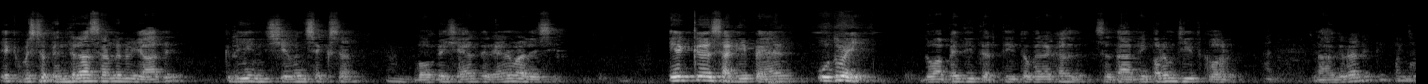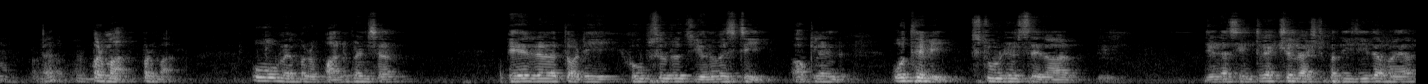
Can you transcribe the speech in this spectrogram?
ਇੱਕ ਮਿਸਟਰ ਬਿੰਦਰਾ ਸਨ ਮੈਨੂੰ ਯਾਦ ਹੈ ਕਲੀਨ ਸ਼ਿਵਨ ਸਿੱਖ ਸਨ ਬੰਬੇ ਸ਼ਹਿਰ ਦੇ ਰਹਿਣ ਵਾਲੇ ਸੀ। ਇੱਕ ਸਾਡੀ ਭੈਣ ਉਦੋਂ ਹੀ ਦੁਆਬੇ ਦੀ ਧਰਤੀ ਤੋਂ ਮੇਰਾ ਖਿਆਲ ਸਰਦਾਰਨੀ ਪਰਮਜੀਤ ਕੌਰ ਨਾਗਰਾ ਨੇ ਕੀ? ਪਰਮਾਰ ਪਰਮਾਰ ਉਹ ਮੈਂਬਰ ਆਫ ਪਾਰਲੀਮੈਂਟ ਸਨ। ਫਿਰ ਤੁਹਾਡੀ ਖੂਬਸੂਰਤ ਯੂਨੀਵਰਸਿਟੀ ਆਕਲੈਂਡ ਉੱਥੇ ਵੀ ਸਟੂਡੈਂਟਸ ਦੇ ਨਾਲ ਜਿਹੜਾ ਸੀ ਇੰਟਰੈਕਸ਼ਨ ਰਾਸ਼ਟਰਪਤੀ ਜੀ ਦਾ ਹੋਇਆ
